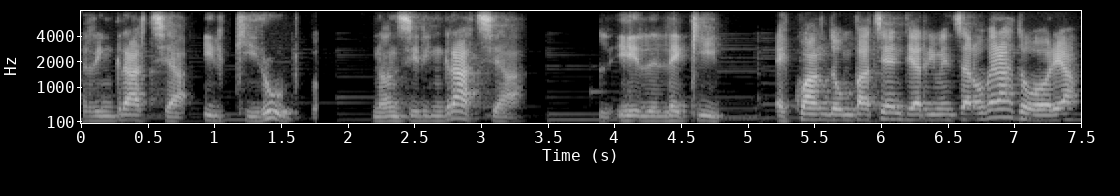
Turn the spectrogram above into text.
ringrazia il chirurgo, non si ringrazia il, l'equipe. E quando un paziente arriva in sala operatoria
